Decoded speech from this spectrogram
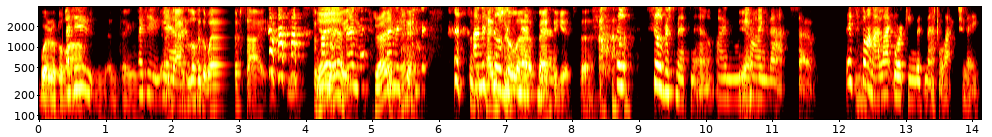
Wearable I do. art and, and things. I do, yeah. I, look at the website. It's, it's Yeah, yeah. I'm, a- Great. I'm a silver, I'm a potential uh, silversmith birthday now. gifts there. Sil- silversmith now. I'm Yeah. trying that. So it's Mm. fun. I like working with metal actually.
